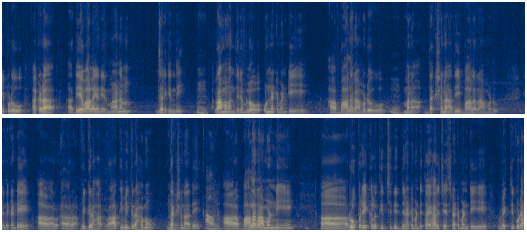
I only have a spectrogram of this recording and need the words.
ఇప్పుడు అక్కడ దేవాలయ నిర్మాణం జరిగింది. రామ మందిరంలో ఉన్నటువంటి ఆ బాలరాముడు మన దక్షిణాది బాలరాముడు. ఎందుకంటే ఆ విగ్రహ రాతి విగ్రహము దక్షిణాదే. ఆ బాలరాముణ్ణి ఆ, రూపురేఖలు తీర్చిదిద్దినటువంటి తయారు చేసినటువంటి వ్యక్తి కూడా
